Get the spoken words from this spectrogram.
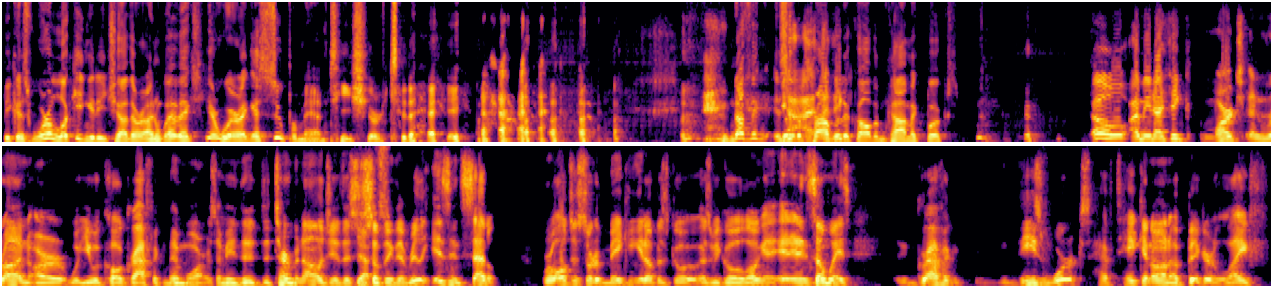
because we're looking at each other on WebEx, you're wearing a Superman t shirt today. Nothing. Is yeah, it a problem think, to call them comic books? oh, I mean, I think March and Run are what you would call graphic memoirs. I mean, the, the terminology of this yes. is something that really isn't settled. We're all just sort of making it up as go as we go along, and, and in some ways, graphic these works have taken on a bigger life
